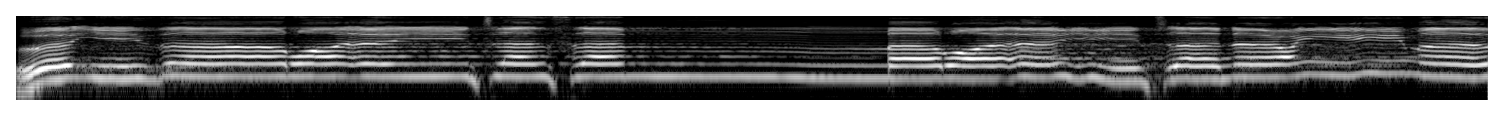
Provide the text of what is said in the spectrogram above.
وإذا رأيت ثم رأيت نعيما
